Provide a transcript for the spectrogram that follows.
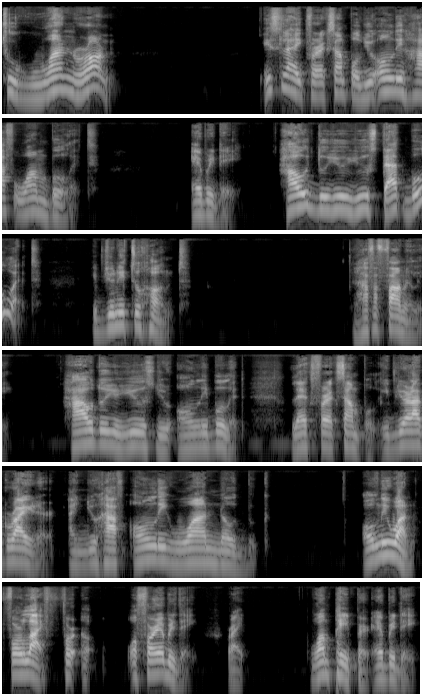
to one run. It's like, for example, you only have one bullet every day. How do you use that bullet? If you need to hunt, you have a family, How do you use your only bullet? Let's, for example, if you're a writer and you have only one notebook, only one for life, for uh, for every day, right? One paper every day.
